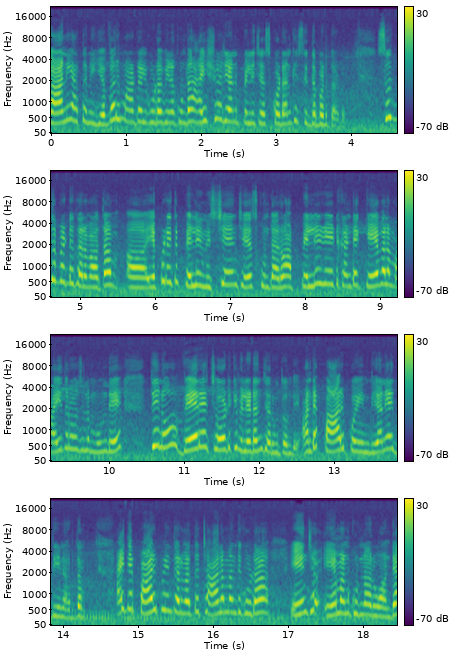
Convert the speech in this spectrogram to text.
కానీ అతను ఎవరి మాటలు కూడా వినకుండా ఐశ్వర్యాన్ని పెళ్ళి చేసుకోవడానికి సిద్ధపడతాడు. సిద్ధపడ్డ తర్వాత ఎప్పుడైతే పెళ్ళి నిశ్చయం చేసుకుంటారో ఆ పెళ్ళి డేట్ కంటే కేవలం ఐదు రోజుల ముందే తిను వేరే చోటుకి వెళ్ళడం జరుగుతుంది. అంటే పారిపోయింది అనే దీని అర్థం. అయితే పారిపోయిన తర్వాత చాలామంది కూడా ఏం ఏమనుకున్నారు అంటే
